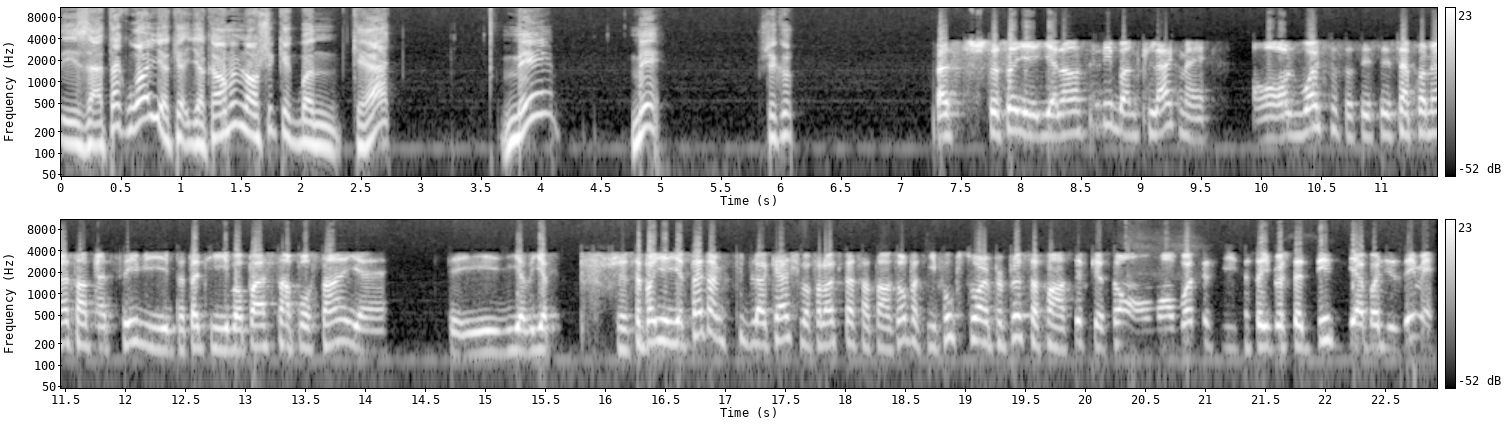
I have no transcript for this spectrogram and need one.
des attaques, ouais, il a, a, quand même lâché quelques bonnes craques, mais mais, je t'écoute. Ben, c'est ça, il a, lancé des bonnes claques, mais on, le voit, ça, c'est sa première tentative. Peut-être qu'il va pas à 100 il, il, y a, je sais pas, il y a, peut-être un petit blocage qu'il va falloir qu'il fasse attention parce qu'il faut qu'il soit un peu plus offensif que ça. On, voit qu'il veut se dédiaboliser, mais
